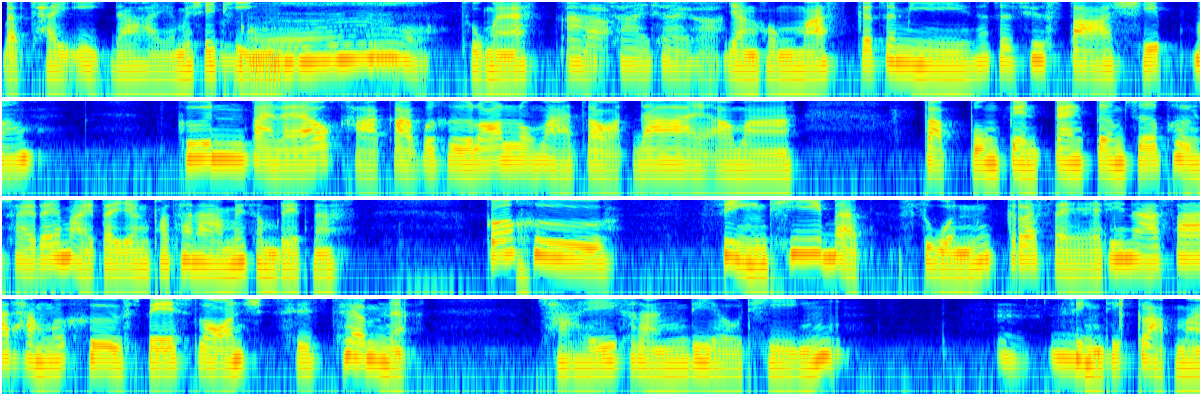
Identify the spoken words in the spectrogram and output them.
แบบใช้อีกได้อะไม่ใช่ทิ้งอ๋อถูกไหมอะใช่ใช่ค่ะ อย่างของมัสก็จะมีน่าจะชื่อ Starship มั้งขึ้นไปแล้วขากลับก็คือล่อนลงมาจอดได้ เอามาปรับปรุงเปลี่ยนแปลงเติมเชื้อเพลิงใช้ได้ใหม่แต่ยังพัฒนาไม่สำเร็จนะ ก็คือสิ่งที่แบบสวนกระแสที่นาซาทำก็คือ Space Launch System เนี่ยใช้ครั้งเดียวทิ้ง สิ่งที่กลับมา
